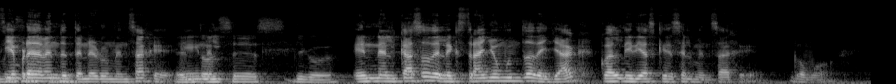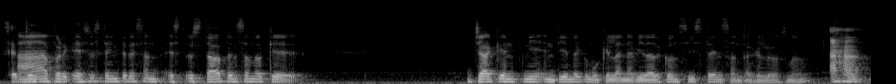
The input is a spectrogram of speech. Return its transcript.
siempre deben de tener un mensaje. Entonces, digo. En el caso del extraño mundo de Jack, ¿cuál dirías que es el mensaje? Como. Ah, porque eso está interesante. Estaba pensando que Jack entiende como que la Navidad consiste en Santa Claus, ¿no? Ajá.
